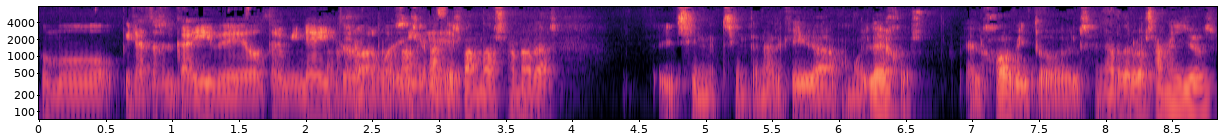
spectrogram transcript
como Piratas del Caribe o Terminator ejemplo, o algo así. las que- grandes bandas sonoras, sin, sin tener que ir a muy lejos, El Hobbit o El Señor de los Anillos,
